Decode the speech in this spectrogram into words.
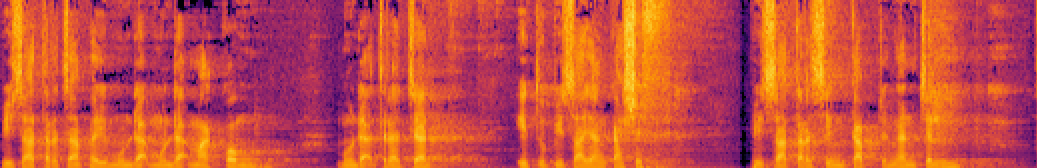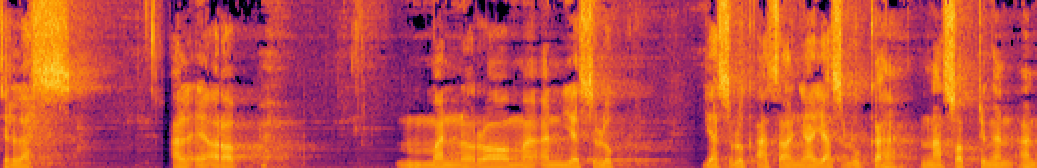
bisa tercapai mundak-mundak makom mundak derajat? Itu bisa yang kasif bisa tersingkap dengan jel, jelas. Al-i'rab Man roma an yasluk. Yasluk asalnya yasluka Nasab dengan an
